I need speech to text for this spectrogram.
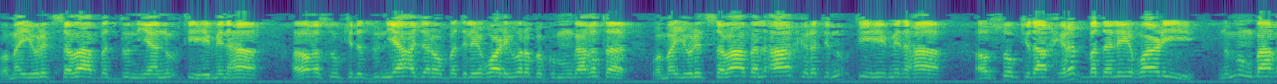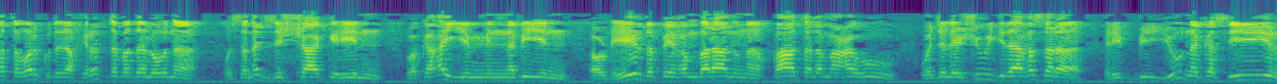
و مې یرید ثواب الدنیا نؤتیه منها او هغه څوک چې د دنیا اجر او بدلی غواړي وربکم غغته و مې یرید ثواب الاخرت نؤتیه منها او څوک چې د آخرت بدلی غواړي نو موږ باغ ته ورکو د آخرت د بدلونه وسنجز الشاکرین وکأی من نبی او ډیر د پیغمبرانو نه قاتل معه وجل شوی دی دا غسره ربیون کثیر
